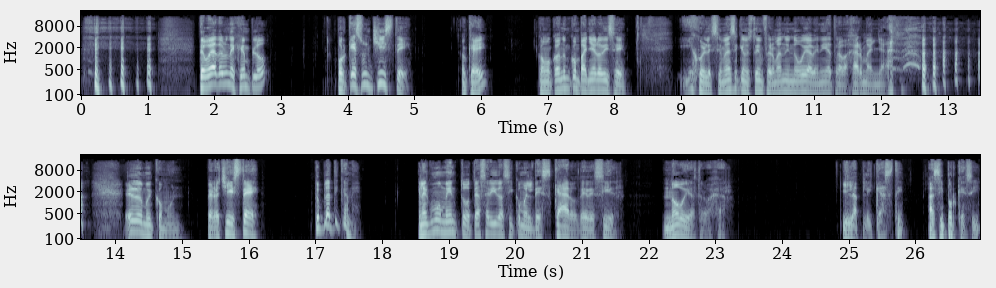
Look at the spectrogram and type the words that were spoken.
te voy a dar un ejemplo porque es un chiste. ¿Ok? Como cuando un compañero dice, híjole, se me hace que me estoy enfermando y no voy a venir a trabajar mañana. Eso es muy común. Pero chiste. Tú platícame. ¿En algún momento te ha salido así como el descaro de decir, no voy a ir a trabajar? ¿Y la aplicaste? Así porque sí.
